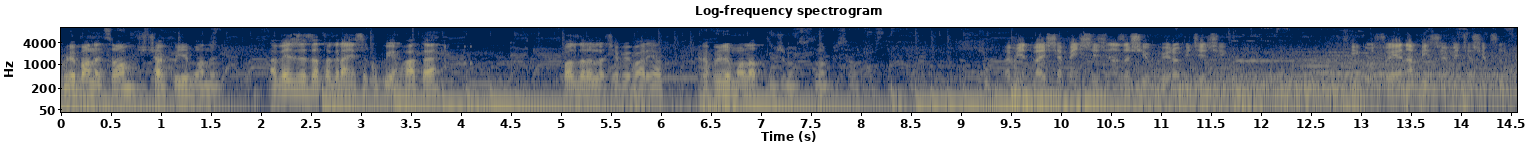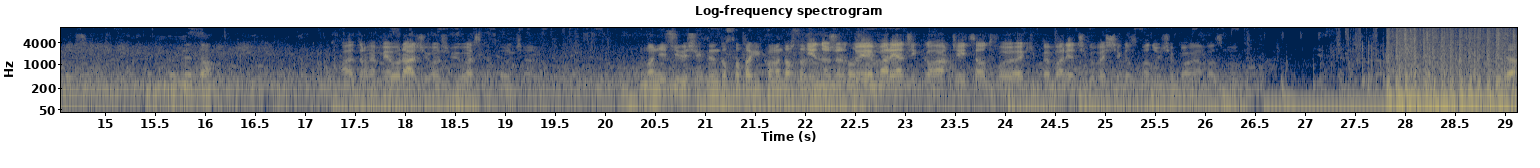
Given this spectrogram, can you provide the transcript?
Pojebane co? Dzieciaku jebany. A wiesz, że za to granie sobie kupiłem chatę? Pozdro dla ciebie, wariat. Ciekawe ile ma lat, żeby coś napisał. Pewnie 25 siedzi na zasiłku i robi dzieci. I głosuje na PiS, żeby mieć 800+. Plus. Pewnie tam. Ale trochę mnie uraził, aż mi łezka poleciała. No nie dziwię się, gdybym dostał taki komentarz to Nie no, żartuję, wariacik, kocham cię i całą twoją ekipę wariaciku. Weźcie go, zbanujcie, błagam was, bo Idę.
